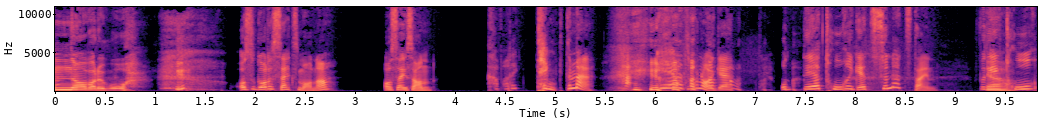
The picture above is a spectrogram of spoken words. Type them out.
Nå var du god. Og så går det seks måneder, og så er jeg sånn Hva var det jeg tenkte med? Hva er dette for noe? Og det tror jeg er et sunnhetstegn. Fordi Ja. jeg tror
